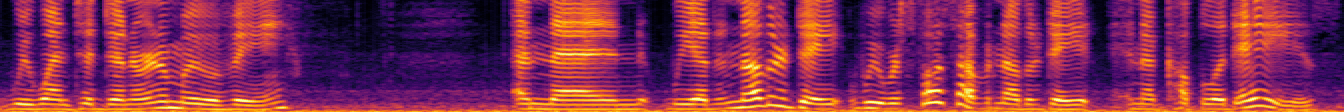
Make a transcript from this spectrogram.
we went to dinner and a movie. And then we had another date. We were supposed to have another date in a couple of days.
